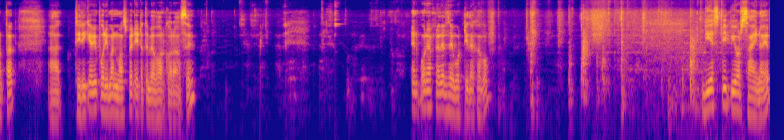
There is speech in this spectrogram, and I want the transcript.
অর্থাৎ থ্রি কেবি পরিমাণ মসফেট এটাতে ব্যবহার করা আছে। এরপরে আপনাদের যে বোর্ডটি দেখাবো। ডিএসপি পিওর সাইন ওয়েভ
